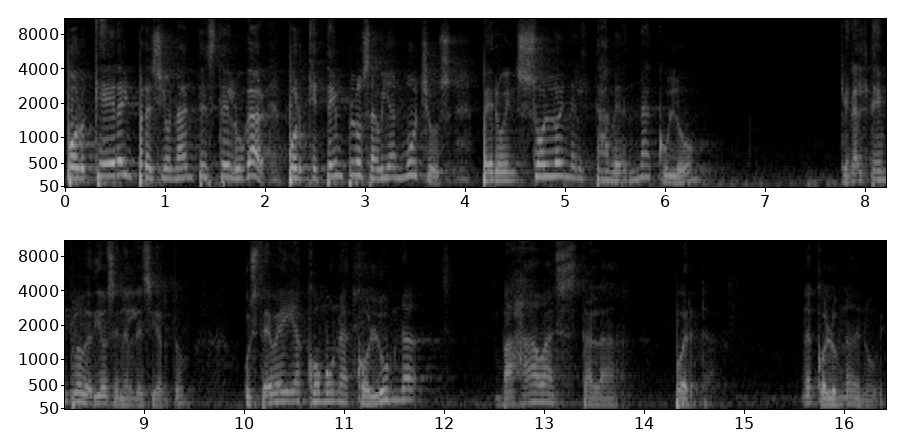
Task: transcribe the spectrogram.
¿Por qué era impresionante este lugar? Porque templos habían muchos, pero en solo en el tabernáculo, que era el templo de Dios en el desierto, usted veía como una columna bajaba hasta la puerta, una columna de nube.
